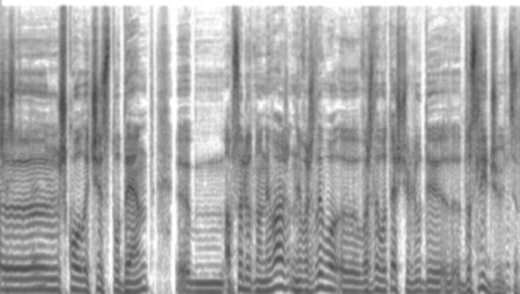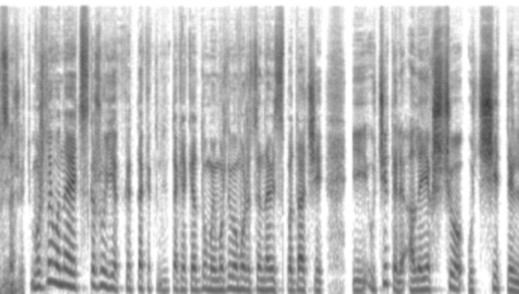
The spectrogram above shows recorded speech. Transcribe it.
Чи е, школи чи студент. Е, абсолютно неваж, неважливо. е, важливо те, що люди е, досліджують це все. Можливо, навіть скажу, як так як так як я думаю, можливо, може це навіть з подачі і учителя, але якщо учитель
